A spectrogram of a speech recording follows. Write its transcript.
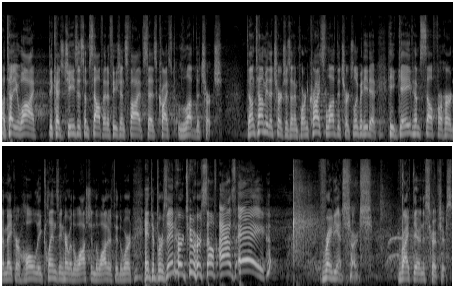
I'll tell you why. Because Jesus himself in Ephesians 5 says Christ loved the church. Don't tell me the church isn't important. Christ loved the church. Look what he did. He gave himself for her to make her holy, cleansing her with the washing of the water through the word, and to present her to herself as a radiant church right there in the scriptures.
